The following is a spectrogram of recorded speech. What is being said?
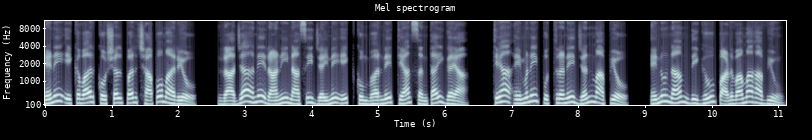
એણે એકવાર કૌશલ પર છાપો માર્યો. રાજા અને રાણી નાસી જઈને એક કુંભારને ત્યાં સંતાઈ ગયા. ત્યાં એમણે પુત્રને જન્મ આપ્યો. એનું નામ દીઘવું પાડવામાં આવ્યું.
